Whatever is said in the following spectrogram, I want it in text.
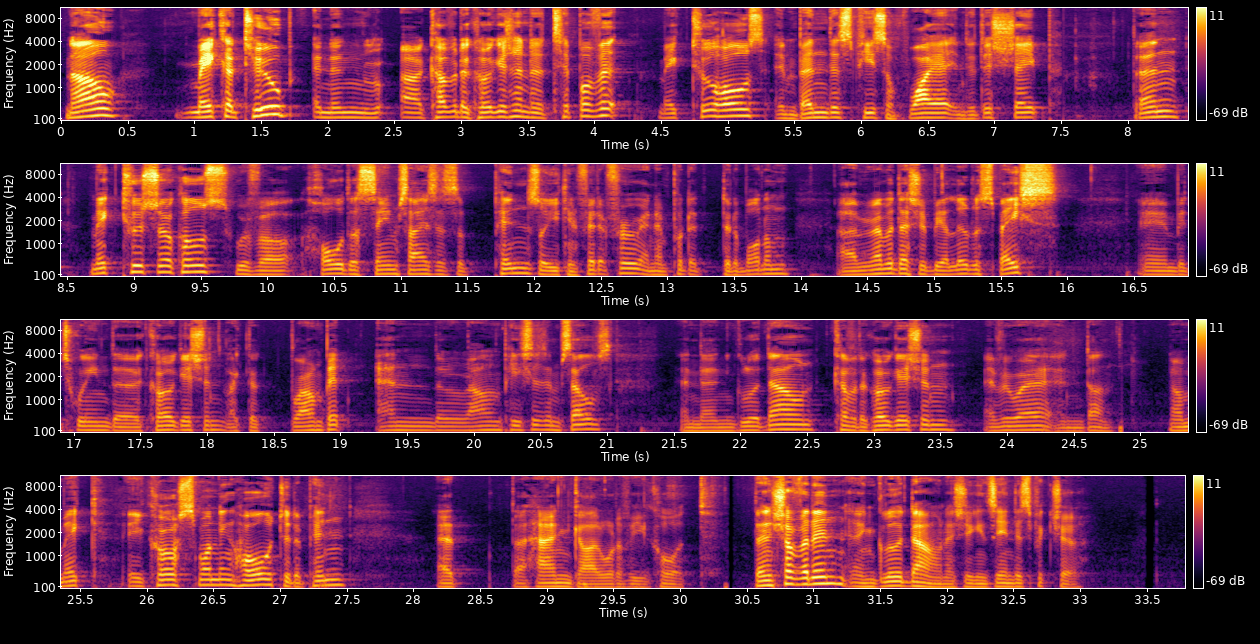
Now make a tube and then uh, cover the corrugation at the tip of it, make two holes and bend this piece of wire into this shape. Then make two circles with a hole the same size as the pin so you can fit it through and then put it to the bottom. Uh, remember there should be a little space in between the corrugation, like the brown bit and the round pieces themselves. And then glue it down, cover the corrugation everywhere and done. Now make a corresponding hole to the pin at the hand guard, whatever you call it. Then shove it in and glue it down as you can see in this picture.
